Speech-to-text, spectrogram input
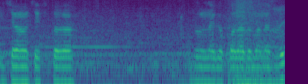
Widzicie, mamy tutaj sporo wolnego pola do manewru.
